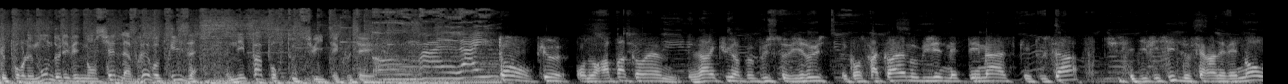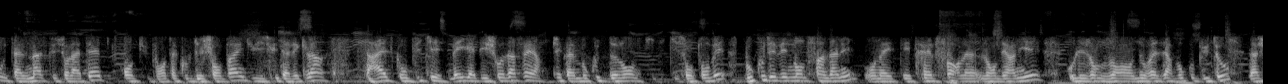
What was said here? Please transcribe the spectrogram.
que pour le monde de l'événementiel, la vraie reprise n'est pas pour tout de suite. Écoutez. Tant que on n'aura pas quand même vaincu un peu plus ce virus et qu'on sera quand même obligé de mettre des masques et tout ça, c'est difficile de faire un événement où tu as le masque sur la tête, tu prends, tu prends ta coupe de champagne, tu discutes avec l'un, ça reste compliqué. Mais il y a des choses à faire. J'ai quand même beaucoup de demandes qui, sont tombées, beaucoup d'événements de fin d'année. On a été très fort l'an dernier, où les gens nous, en- nous réservent beaucoup plus tôt. Là, je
